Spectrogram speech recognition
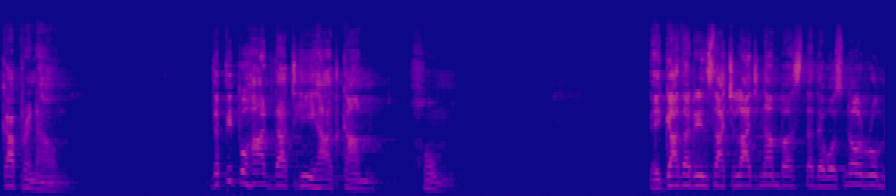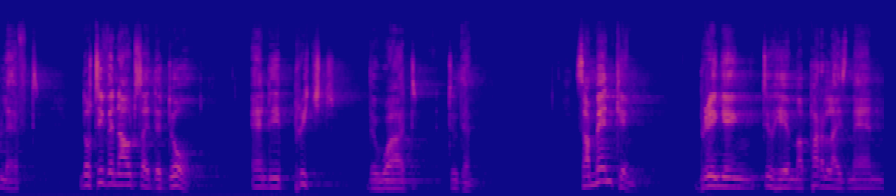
Capernaum. The people heard that he had come home. They gathered in such large numbers that there was no room left, not even outside the door, and he preached the word to them. Some men came, bringing to him a paralyzed man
